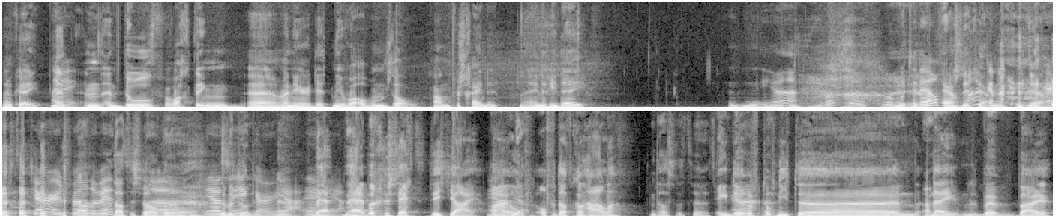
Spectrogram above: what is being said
Oké, okay. nee. en, en, doel, verwachting, wanneer dit nieuwe album zal gaan verschijnen? Enig idee? Ja, wat, uh, we moeten de helft nog maken. Ja. Ergens dit jaar is wel de wens. Dat is wel de, uh, ja, de zeker. Ja. Ja, we, we, hebben gezegd dit jaar. Maar of, of, we dat gaan halen... Dat is het, uh, ik durf toch niet... nee, het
